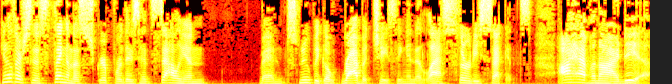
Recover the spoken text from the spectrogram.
"You know, there's this thing in the script where they said Sally and and Snoopy go rabbit chasing, and it lasts thirty seconds. I have an idea."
